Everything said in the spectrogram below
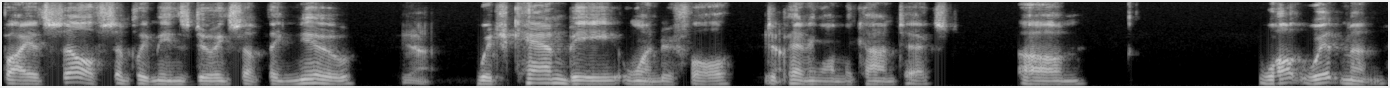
by itself simply means doing something new. Yeah. Which can be wonderful depending yeah. on the context. Um, Walt Whitman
